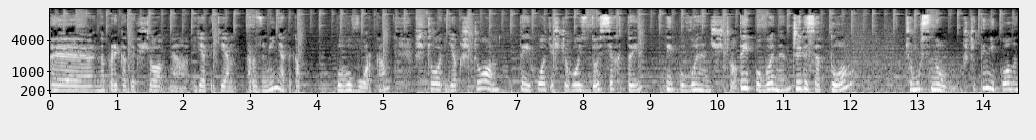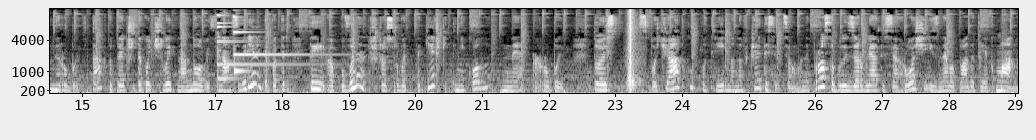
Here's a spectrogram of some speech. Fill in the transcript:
Е, Наприклад, якщо є таке розуміння, така поговорка, що якщо ти хочеш чогось досягти, ти повинен що? Ти повинен вчитися тому, чомусь новому, що ти ніколи не робив. Так? Тобто, якщо ти хочеш вийти на новий фінансовий рівень, ти, ти повинен щось робити таке, що ти ніколи не робив. Тобто, спочатку потрібно навчитися цьому. Не просто будуть зароблятися гроші і з неба падати як мана.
